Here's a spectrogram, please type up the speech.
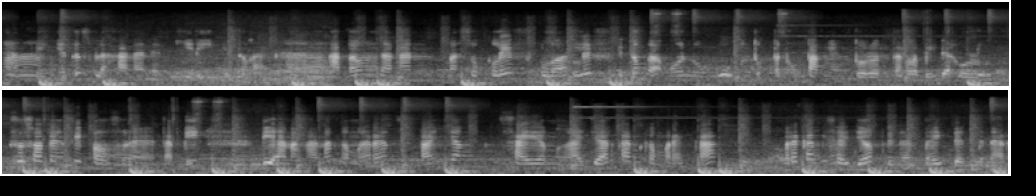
sampingnya itu sebelah kanan dan kiri gitu kan. Hmm. atau misalkan masuk lift keluar lift itu nggak mau nunggu untuk penumpang yang turun terlebih dahulu. Sesuatu yang simpel sebenarnya tapi di anak-anak kemarin sepanjang saya mengajarkan ke mereka mereka bisa jawab dengan baik dan benar.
